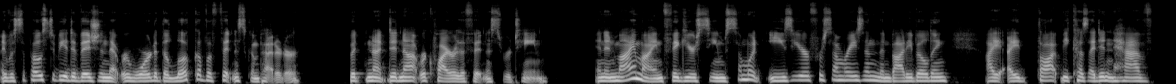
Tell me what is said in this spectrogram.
It was supposed to be a division that rewarded the look of a fitness competitor, but not, did not require the fitness routine. And in my mind, figure seemed somewhat easier for some reason than bodybuilding. I, I, thought because I didn't have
